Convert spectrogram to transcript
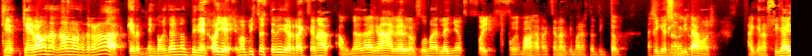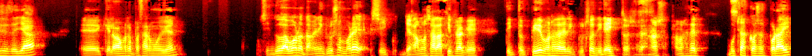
que, vamos, no, nos vamos a cerrar nada. Que en comentarios nos piden, oye, hemos visto este vídeo, reaccionar, aunque no tenga nada que ver con el fútbol madrileño, oye, pues vamos a reaccionar, que pasa este TikTok. Así que os invitamos a que nos sigáis desde ya, eh, que lo vamos a pasar muy bien. Sin duda, bueno, también incluso, More, si llegamos a la cifra que TikTok pide, vamos a hacer incluso directos. O sea, no sé, vamos a hacer muchas cosas por ahí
